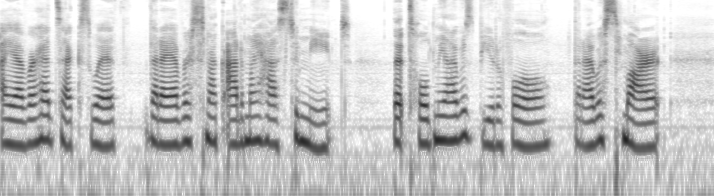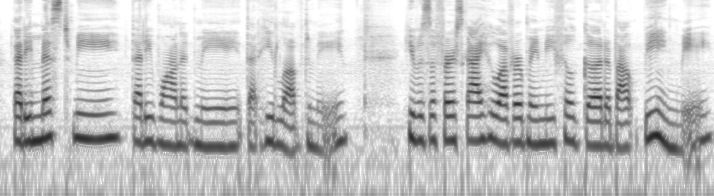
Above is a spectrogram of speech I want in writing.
I ever had sex with that I ever snuck out of my house to meet that told me I was beautiful, that I was smart, that he missed me, that he wanted me, that he loved me. He was the first guy who ever made me feel good about being me,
